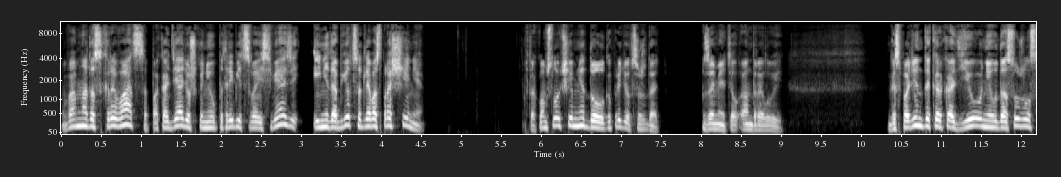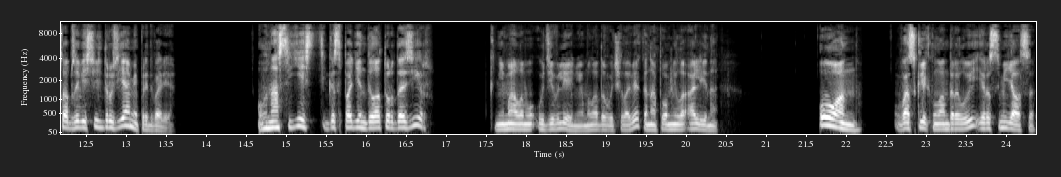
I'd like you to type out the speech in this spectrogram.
Вам надо скрываться, пока дядюшка не употребит свои связи и не добьется для вас прощения. — В таком случае мне долго придется ждать, — заметил Андре Луи. Господин де Каркадью не удосужился обзавестись друзьями при дворе. — У нас есть господин де Латур-Дазир, — к немалому удивлению молодого человека напомнила Алина. — Он воскликнул Андре Луи и рассмеялся.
